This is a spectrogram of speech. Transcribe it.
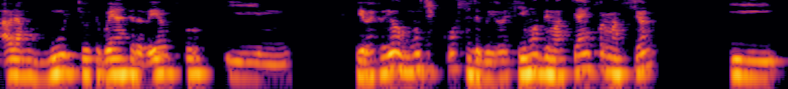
hablamos mucho, se pueden hacer densos y y recibimos muchas cosas, y recibimos demasiada información y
